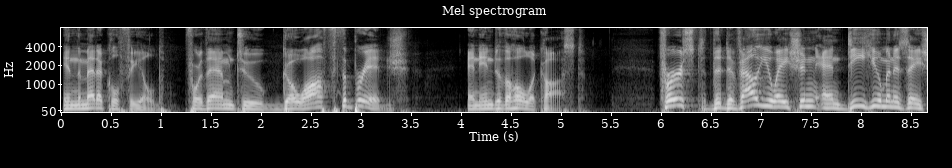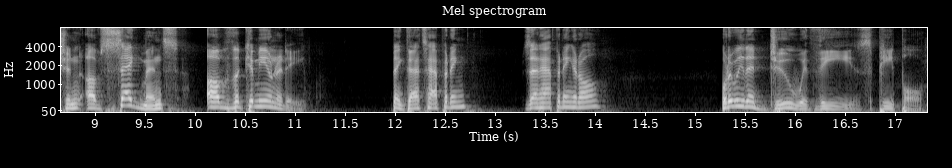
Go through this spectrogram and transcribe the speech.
in the medical field for them to go off the bridge and into the Holocaust. First, the devaluation and dehumanization of segments of the community. Think that's happening? Is that happening at all? What are we going to do with these people?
